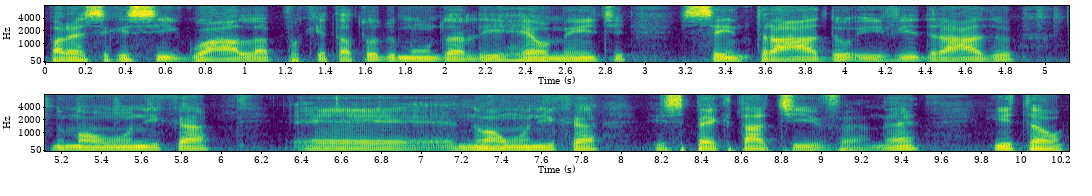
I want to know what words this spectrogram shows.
parece que se iguala, porque está todo mundo ali realmente centrado e vidrado numa única. É, numa única expectativa, né? Então,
